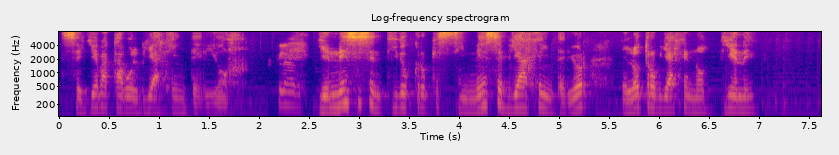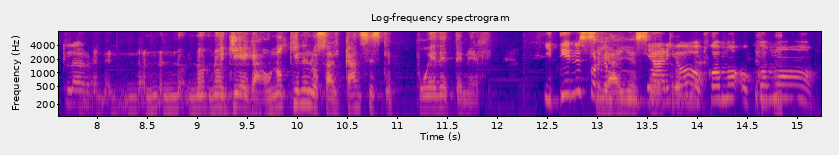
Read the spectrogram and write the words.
se lleva a cabo el viaje interior. Y en ese sentido creo que sin ese viaje interior, el otro viaje no tiene, claro. no, no, no, llega o no tiene los alcances que puede tener. ¿Y tienes, por ejemplo, un diario o cómo, o cómo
